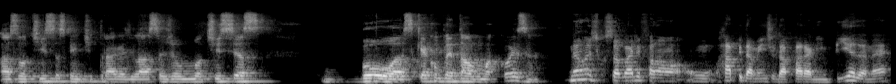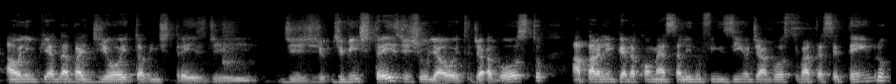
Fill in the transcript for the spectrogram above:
as notícias que a gente traga de lá sejam notícias boas. Quer completar alguma coisa? Não, acho que só vale falar um, um, rapidamente da Paralimpíada, né? A Olimpíada vai de 8 a 23 de, de, de 23 de julho a 8 de agosto. A Paralimpíada começa ali no finzinho de agosto e vai até setembro.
